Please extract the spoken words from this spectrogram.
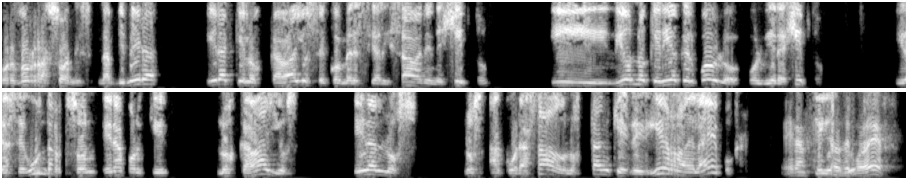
por dos razones. La primera era que los caballos se comercializaban en Egipto y Dios no quería que el pueblo volviera a Egipto. Y la segunda razón era porque los caballos eran los, los acorazados, los tanques de guerra de la época. Eran signos de, poder.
